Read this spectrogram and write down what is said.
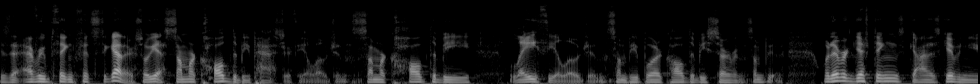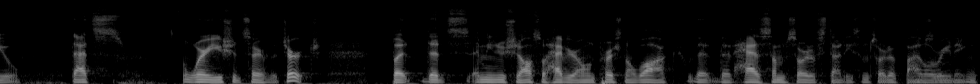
Is that everything fits together? So yes, some are called to be pastor theologians. Some are called to be lay theologians. Some people are called to be servants. Some people, whatever giftings God has given you, that's where you should serve the church. But that's I mean you should also have your own personal walk that that has some sort of study, some sort of Bible reading,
